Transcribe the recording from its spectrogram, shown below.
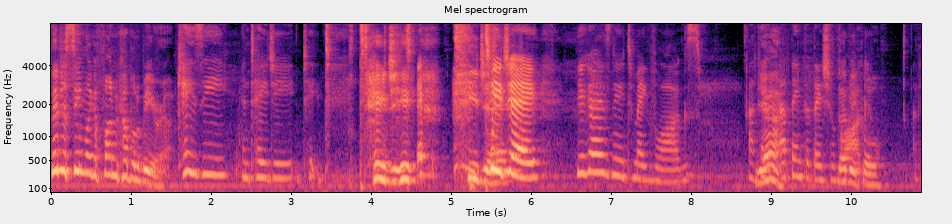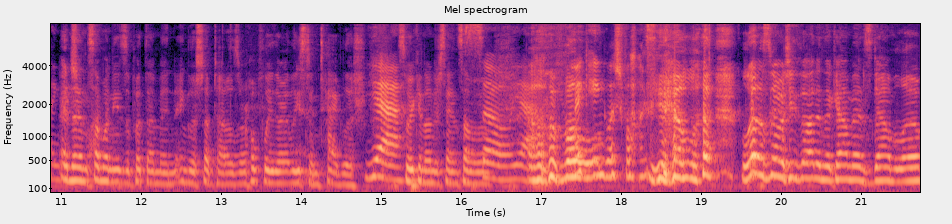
they just seem like a fun couple to be around. KZ and Taji, T- T- TJ, TJ, TJ, you guys need to make vlogs. I think, Yeah. I think that they should that'd vlog. be cool. Think And then someone needs to put them in English subtitles, or hopefully they're at least in Taglish, Yeah. so we can understand some of them. So yeah, Uh, well- make English vlogs. yeah, let, let us know what you thought in the comments down below.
